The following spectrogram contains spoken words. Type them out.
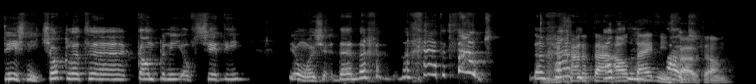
Disney Chocolate eh, Company of City. Jongens, dan, dan, ga- dan gaat het fout. Dan gaat, gaat het daar altijd niet fout dan?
